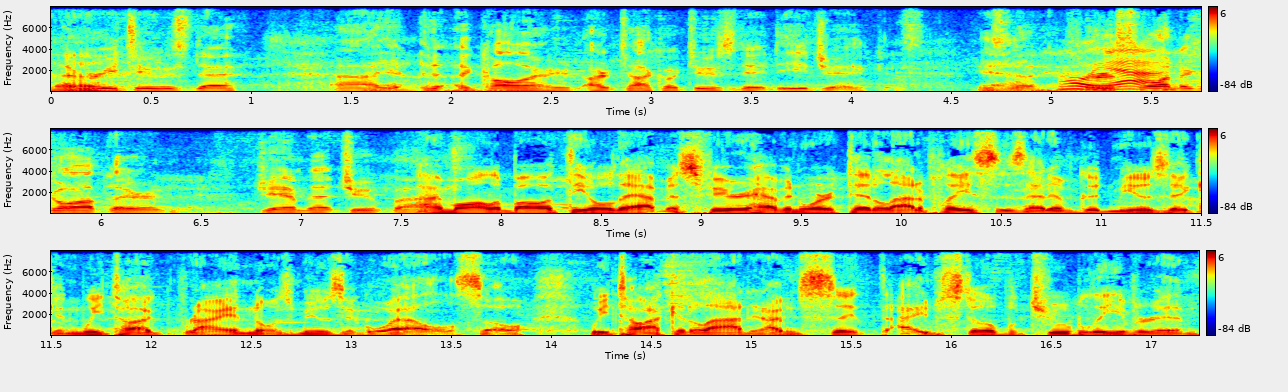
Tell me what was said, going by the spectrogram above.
every Tuesday. Uh, I call our, our Taco Tuesday DJ because he's Yeah. the Oh, first yeah. one to go up there and jam that jukebox. I'm all about the old atmosphere, having worked at a lot of places that have good music, and we talk. Ryan knows music well, so we talk it a lot. And I'm I'm still a true believer in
